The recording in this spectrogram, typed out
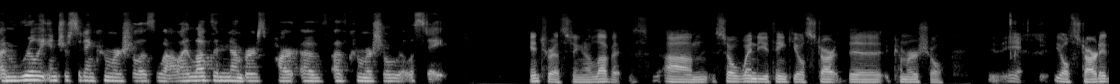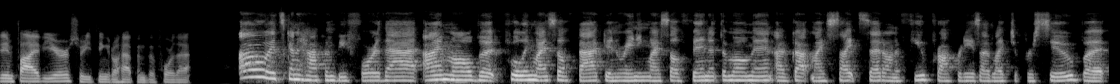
I'm really interested in commercial as well. I love the numbers part of, of commercial real estate. Interesting. I love it. Um, so, when do you think you'll start the commercial? You'll start it in five years, or you think it'll happen before that? oh, it's going to happen before that. I'm all but pulling myself back and reining myself in at the moment. I've got my sights set on a few properties I'd like to pursue, but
